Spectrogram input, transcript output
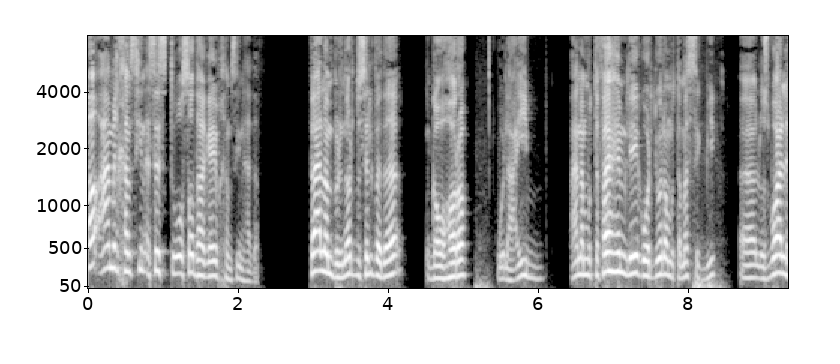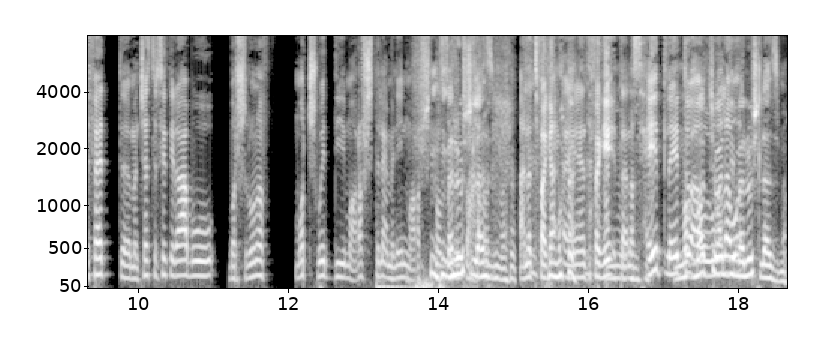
آه عامل 50 assist وقصادها جايب 50 هدف. فعلا برناردو سيلفا ده جوهرة ولعيب أنا متفهم ليه جوارديولا متمسك بيه. آه الأسبوع اللي فات مانشستر سيتي لعبوا برشلونة في ماتش ودي ما أعرفش طلع منين ما أعرفش ملوش. لازمة. أنا اتفاجئت يعني اتفاجئت. أنا صحيت لقيته ماتش ودي ملوش لازمة.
